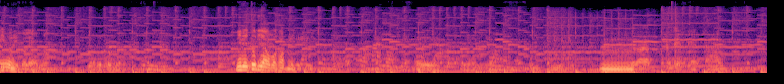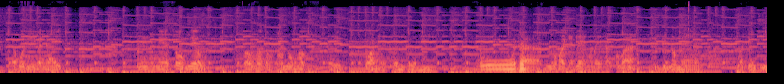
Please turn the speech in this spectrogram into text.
นี่ตัวนี้ตัวแรกเนาะตัวเดียวตัวเดียวนี่ได้ตัวเดียวบ่ครับนี่เออเออเป็นอันนี้อืมแต่ว่าขั้นใดแปดสามกับบดีปันไหนหนึ่งแม่ส้มเร็วสองเราต้องหานมมาไอ้ก่อนเนี่ยเพิ่มเติมอีกโอ้แต่ถ้ามันไม่ค่อยแข็งแรงมาเลยครับเพราะว่า เป็นเป็นนมแม่ว่าเต็มที่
